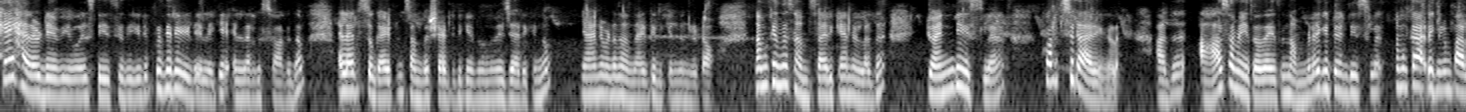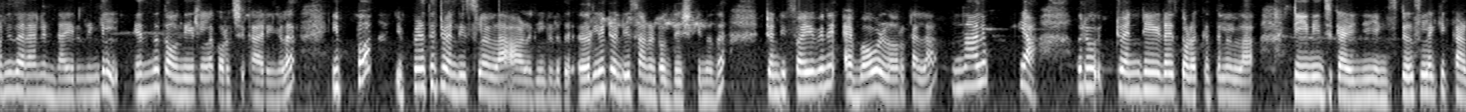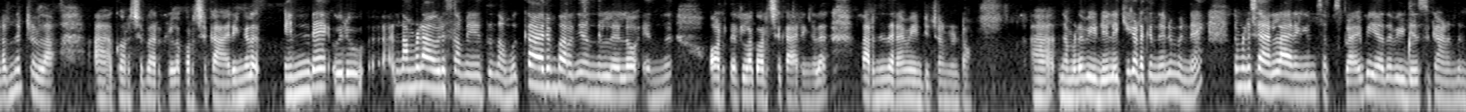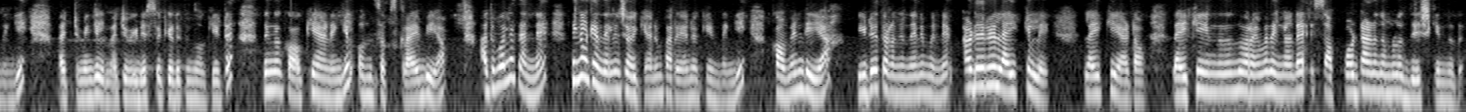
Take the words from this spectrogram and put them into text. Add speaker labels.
Speaker 1: ഹേ hello day viewers D C ദിയുടെ പുതിയൊരു വീഡിയോയിലേക്ക് എല്ലാവർക്കും സ്വാഗതം എല്ലാവരും സുഖമായിട്ടും സന്തോഷമായിട്ടിരിക്കുന്നു എന്ന് വിചാരിക്കുന്നു ഞാനിവിടെ നന്നായിട്ട് കേട്ടോ നമുക്കിന്ന് സംസാരിക്കാനുള്ളത് ട്വൻറ്റീസിൽ കുറച്ച് കാര്യങ്ങൾ അത് ആ സമയത്ത് അതായത് നമ്മുടെയൊക്കെ ട്വൻറ്റീസിൽ നമുക്ക് ആരെങ്കിലും പറഞ്ഞു തരാനുണ്ടായിരുന്നെങ്കിൽ എന്ന് തോന്നിയിട്ടുള്ള കുറച്ച് കാര്യങ്ങൾ ഇപ്പോൾ ഇപ്പോഴത്തെ ട്വൻറ്റീസിലുള്ള ആളുകളുടെ അടുത്ത് ഏർലി ട്വൻറ്റീസാണ് കേട്ടോ ഉദ്ദേശിക്കുന്നത് ട്വൻറ്റി ഫൈവിന് എബവ് ഉള്ളവർക്കല്ല എന്നാലും യാ ഒരു ട്വൻറ്റിയുടെ തുടക്കത്തിലുള്ള ടീനേജ് കഴിഞ്ഞ് യങ്സ്റ്റേഴ്സിലേക്ക് കടന്നിട്ടുള്ള കുറച്ച് പേർക്കുള്ള കുറച്ച് കാര്യങ്ങൾ എൻ്റെ ഒരു നമ്മുടെ ആ ഒരു സമയത്ത് നമുക്ക് ആരും പറഞ്ഞു തന്നില്ലല്ലോ എന്ന് ഓർത്തിട്ടുള്ള കുറച്ച് കാര്യങ്ങൾ പറഞ്ഞു തരാൻ വേണ്ടിയിട്ടാണ് കേട്ടോ നമ്മുടെ വീഡിയോയിലേക്ക് കിടക്കുന്നതിന് മുന്നേ നമ്മുടെ ചാനൽ ആരെങ്കിലും സബ്സ്ക്രൈബ് ചെയ്യാതെ വീഡിയോസ് കാണുന്നുണ്ടെങ്കിൽ പറ്റുമെങ്കിൽ മറ്റു വീഡിയോസൊക്കെ എടുത്ത് നോക്കിയിട്ട് നിങ്ങൾക്ക് ഓക്കെ ആണെങ്കിൽ ഒന്ന് സബ്സ്ക്രൈബ് ചെയ്യാം അതുപോലെ തന്നെ നിങ്ങൾക്ക് എന്തെങ്കിലും ചോദിക്കാനും പറയാനൊക്കെ ഉണ്ടെങ്കിൽ കമൻറ്റ് ചെയ്യുക വീഡിയോ തുടങ്ങുന്നതിന് മുന്നേ അവിടെ ഒരു ലൈക്ക് ഇല്ലേ ലൈക്ക് ചെയ്യുക കേട്ടോ ലൈക്ക് ചെയ്യുന്നതെന്ന് പറയുമ്പോൾ നിങ്ങളുടെ സപ്പോർട്ടാണ് നമ്മൾ ഉദ്ദേശിക്കുന്നത്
